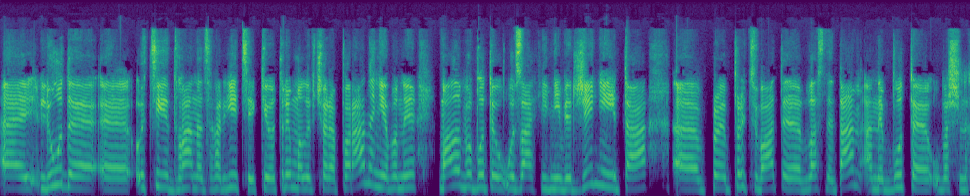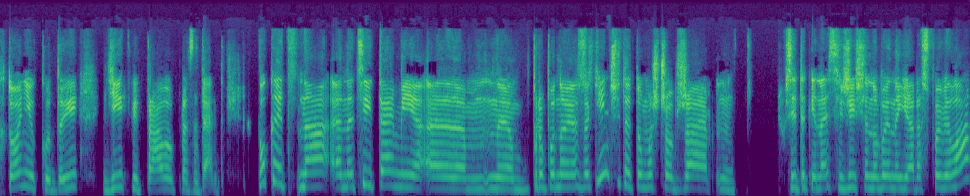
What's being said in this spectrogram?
е, люди, е, оці два нацгвардійці, які отримали вчора поранення, вони мали би бути у західній Вірджинії та е, пр- працювати власне там, а не бути у Вашингтоні, куди їх відправив президент. Поки на, на цій темі е, пропоную закінчити, тому що вже. Всі такі найсвіжіші новини я розповіла.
